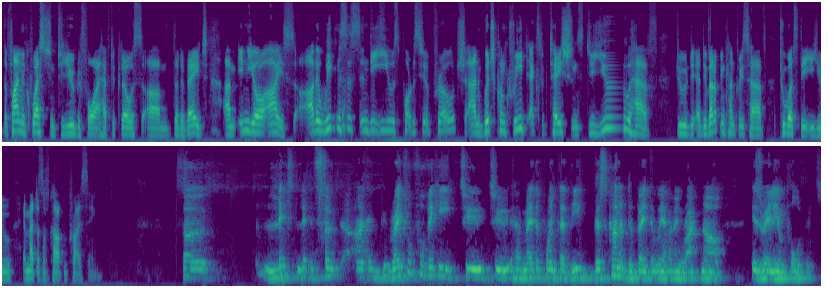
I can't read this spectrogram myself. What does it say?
the, final question to you before I have to close um, the debate. Um, in your eyes, are there weaknesses in the EU's policy approach? And which concrete expectations do you have do uh, developing countries have towards the EU in matters of carbon pricing? So, let, let, so I'm grateful for Vicky to to have made the point that the, this kind of debate that we're having right now is really important.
